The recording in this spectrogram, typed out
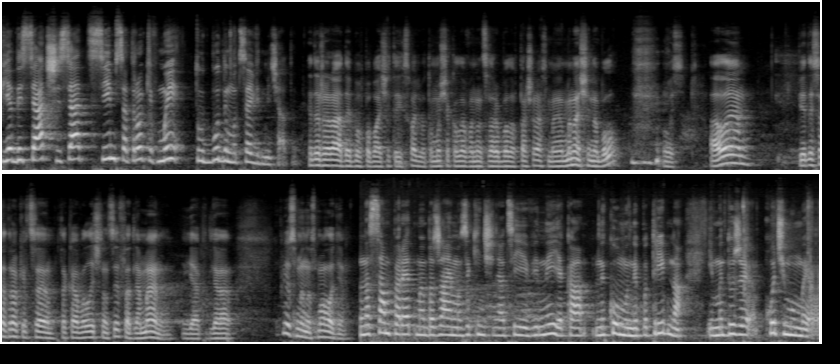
50, 60, 70 років. Ми тут будемо це відмічати. Я дуже радий був побачити їх свадьбу, тому що коли вони це робили в перший раз, мене, мене ще не було. Ось. Але 50 років це така велична цифра для мене, як для плюс-мінус молоді. Насамперед, ми бажаємо закінчення цієї війни, яка нікому не потрібна, і ми дуже хочемо миру.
